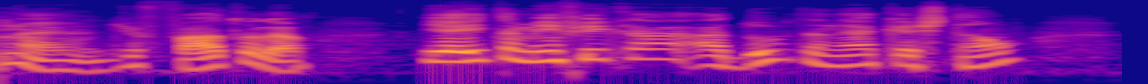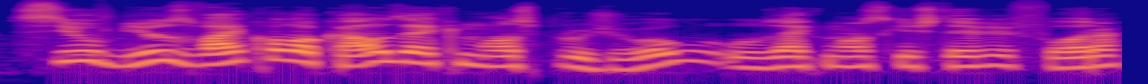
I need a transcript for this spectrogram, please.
É, de fato, Léo. E aí também fica a dúvida, né, a questão se o Bills vai colocar o Zach Moss para o jogo, o Zach Moss que esteve fora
